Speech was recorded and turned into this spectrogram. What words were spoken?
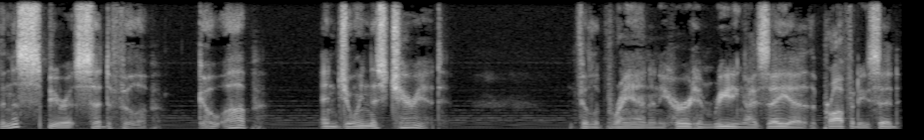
Then the Spirit said to Philip, Go up and join this chariot. Philip ran and he heard him reading Isaiah the prophet. He said,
